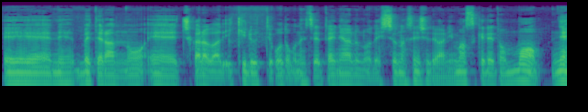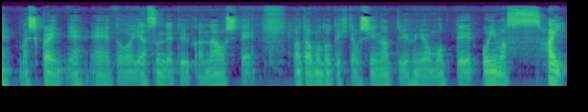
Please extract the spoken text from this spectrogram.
えーね、ベテランの、えー力が生きるってこともね、絶対にあるので必要な選手ではありますけれども、ね、まあ、しっかりね、えっ、と、休んでというか直して、また戻ってきてほしいなというふうに思っております。はい。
